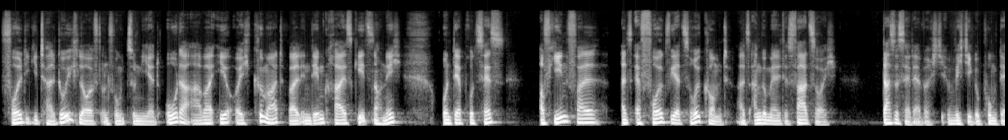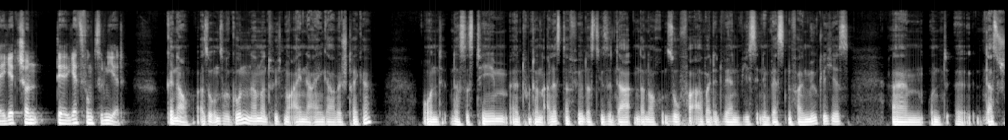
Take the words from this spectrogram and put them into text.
voll digital durchläuft und funktioniert oder aber ihr euch kümmert, weil in dem Kreis geht's noch nicht und der Prozess auf jeden Fall als Erfolg wieder zurückkommt, als angemeldetes Fahrzeug. Das ist ja der wichtige Punkt, der jetzt schon, der jetzt funktioniert. Genau, also unsere Kunden haben natürlich nur eine Eingabestrecke und das System äh, tut dann alles dafür, dass diese Daten dann auch so verarbeitet werden, wie es in dem besten Fall möglich ist. Ähm, und äh, das,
